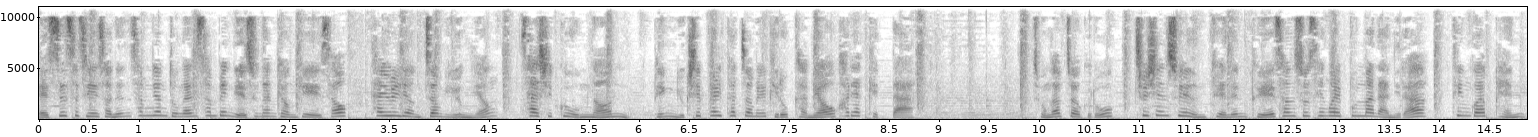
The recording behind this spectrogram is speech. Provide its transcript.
SSG에서는 3년 동안 361경기에서 타율 0.60, 49홈런, 168타점을 기록하며 활약했다. 종합적으로 추신수의 은퇴는 그의 선수 생활뿐만 아니라 팀과 팬,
